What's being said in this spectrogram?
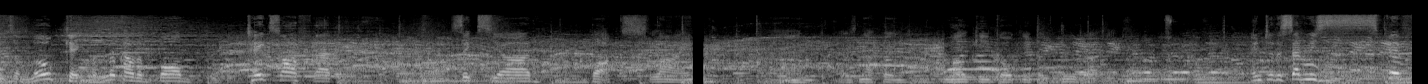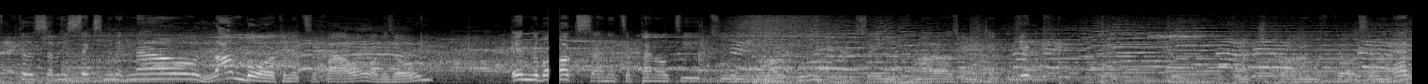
it's a low kick, but look how the ball takes off that six-yard box line and there's nothing a Malki goalkeeper could do about it. Into the 75th to 76th minute now, Lambor commits a foul of his own. In the box, and it's a penalty to Malki, saying Kamara is going to take the kick. Machikran, of course, in net.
